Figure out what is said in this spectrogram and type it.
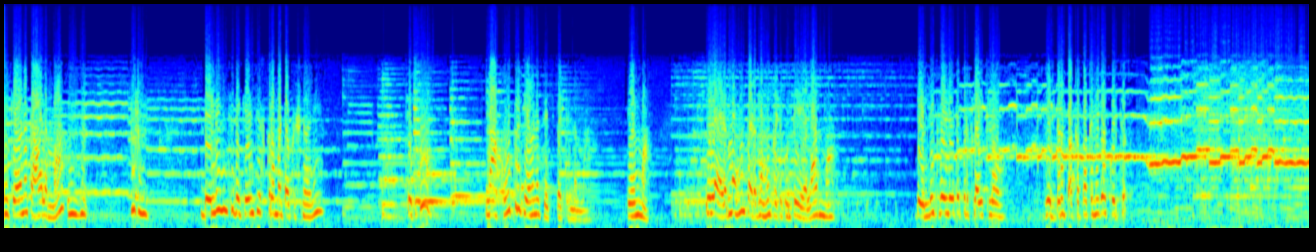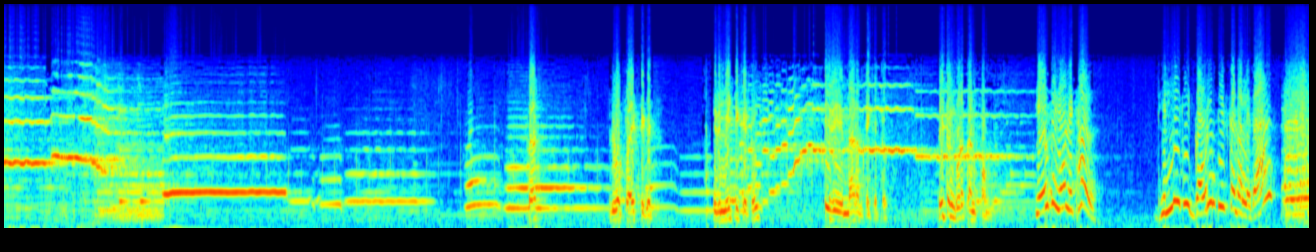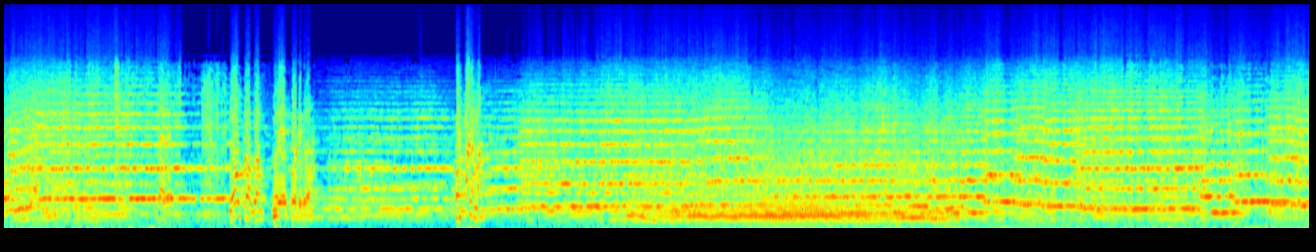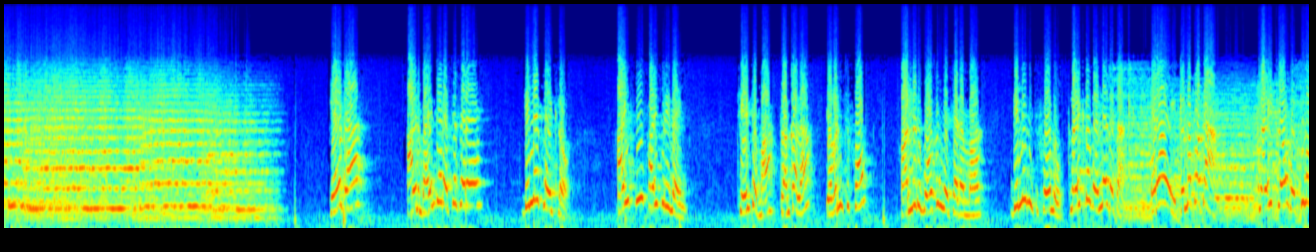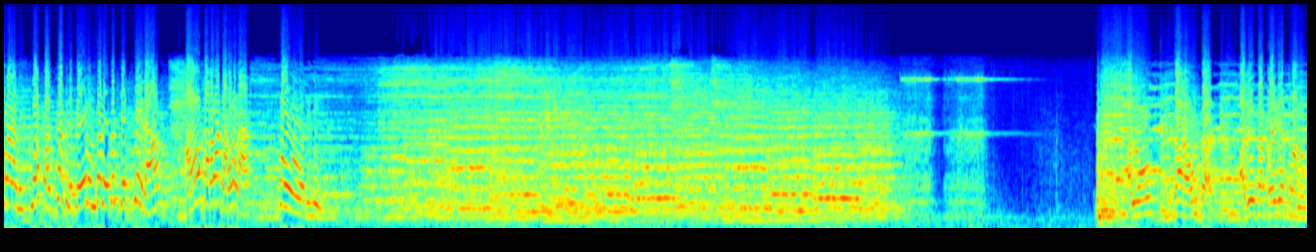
ఇంకేమైనా కావాలమ్మా? ఢిల్లీ నుంచి నీకేం తీసుకురమ్మంటావు కృష్ణని చెప్పు. నా కూతురికి ఏమైనా తెచ్చిపెట్టిందమ్మా? ఏమ్మా? ఇలా ఎడమొహం పెడమొహం పెట్టుకుంటే ఎలా అమ్మా? ఢిల్లీకి వెళ్ళేటప్పుడు ఫ్లైట్లో ఇద్దరం పక్క పక్కనేగా కూర్చో. సార్ ఇదిగో ఫ్లైట్ టికెట్ ఇది మీ టికెట్ ఇది మేడం టికెట్ రిటర్న్ కూడా కన్ఫర్మ్ ఏమిటయ్యా విఠల్? ఢిల్లీకి గౌరవం తీసుకెళ్ళడం లేదా సరే. నువ్వు రా. వస్తానమ్మా. ఏమిటా? ఆయన బయలుదేరి వచ్చేసారే? ఢిల్లీ ఫ్లైట్లో ఐసీ ఫైవ్ త్రీ నైన్. ఏంటమ్మా ట్రంకాలా? ఎవరి నుంచి ఫోన్? అల్లుడు మోసం చేశాడమ్మా. ఢిల్లీ నుంచి ఫోను. ఫ్లైట్లో వెళ్ళలేదట. ఎరాయ్ తిన్నపోతా ఫ్లైట్లో వచ్చిన వాళ్ళ లిస్ట్లో ఫస్ట్ అతని పేరు ఉందో లేదో చెక్ చేయరా. ఆ తర్వాత అరవరా. ఓరిని హలో సార్ అవును సార్ అదే సార్ ట్రై చేస్తున్నాను.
